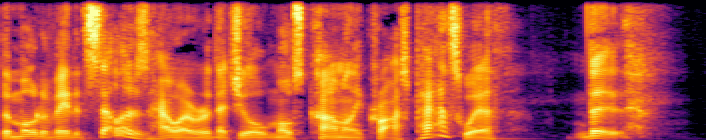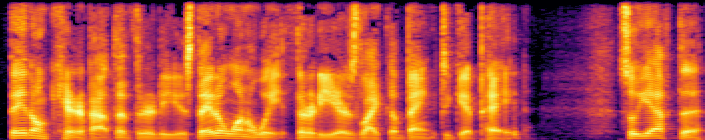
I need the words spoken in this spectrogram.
The motivated sellers, however, that you'll most commonly cross paths with, they, they don't care about the 30 years. They don't want to wait 30 years like a bank to get paid. So you have to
